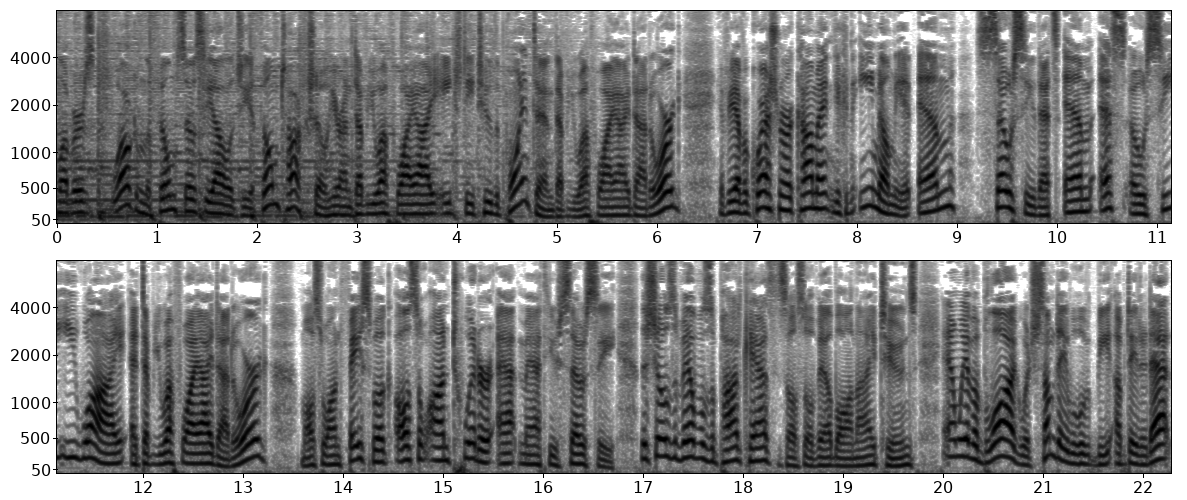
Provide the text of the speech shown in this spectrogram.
lovers. Welcome to Film Sociology, a film talk show here on WFYI HD to the point and WFYI.org. If you have a question or a comment, you can email me at msocey, that's M-S-O-C-E-Y, at WFYI.org. I'm also on Facebook, also on Twitter at Matthew Socey. The show is available as a podcast. It's also available on iTunes. And we have a blog, which someday will be updated at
